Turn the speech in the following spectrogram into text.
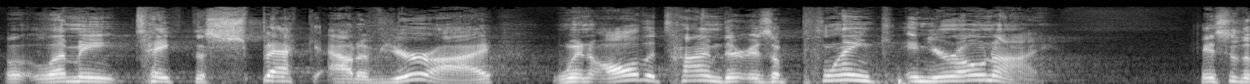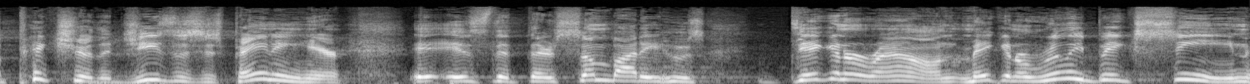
Let me take the speck out of your eye, when all the time there is a plank in your own eye? Okay, so the picture that Jesus is painting here is that there's somebody who's digging around, making a really big scene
